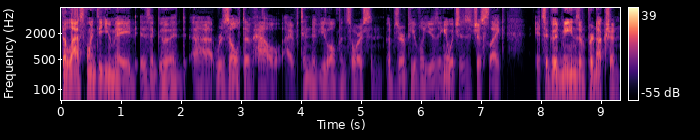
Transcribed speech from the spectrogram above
the last point that you made is a good uh, result of how I've tend to view open source and observe people using it, which is just like it's a good means of production,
